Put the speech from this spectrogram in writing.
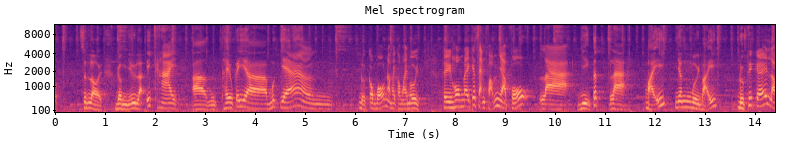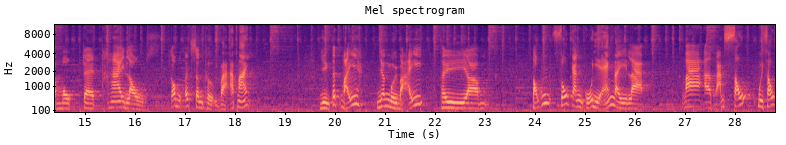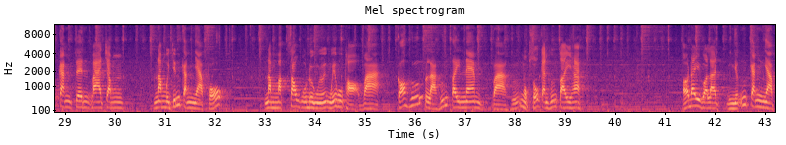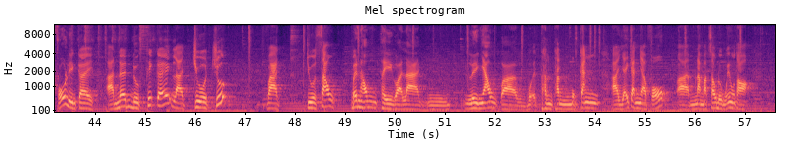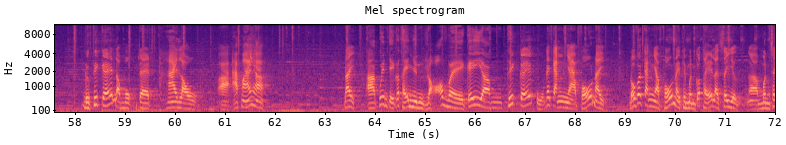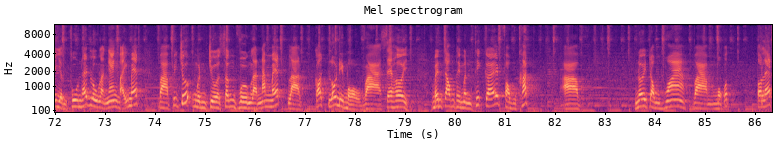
xin lời gần như là x2 à, theo cái à, mức giá được công bố năm 2020 thì hôm nay cái sản phẩm nhà phố là diện tích là 7 x 17 được thiết kế là một trệt hai lầu có một ít sân thượng và áp mái. Diện tích 7 x 17 thì uh, tổng số căn của dự án này là ba à, khoảng 66 căn trên 359 căn nhà phố. Nằm mặt sau của đường Nguyễn, Nguyễn Hữu Thọ và có hướng là hướng Tây Nam và hướng một số căn hướng Tây ha ở đây gọi là những căn nhà phố liền kề. À, nên được thiết kế là chùa trước và chùa sau. Bên hông thì gọi là ừ, liền nhau và thành thành một căn à, dãy căn nhà phố à, nằm mặt sau đường Nguyễn Hữu Thọ. Được thiết kế là một trệt hai lầu à, áp mái ha. Đây à, quý anh chị có thể nhìn rõ về cái um, thiết kế của cái căn nhà phố này đối với căn nhà phố này thì mình có thể là xây dựng à, mình xây dựng full hết luôn là ngang 7 mét. Và phía trước mình chừa sân vườn là 5 mét là có lối đi bộ và xe hơi. Bên trong thì mình thiết kế phòng khách à, nơi trồng hoa và một cái toilet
